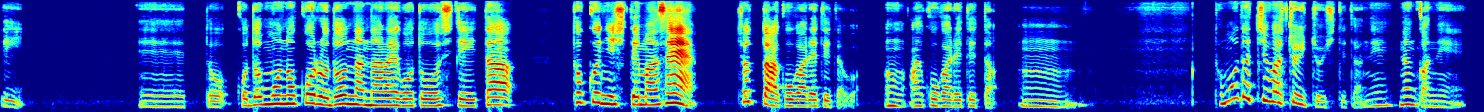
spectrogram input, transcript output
いい。えー、っと子供の頃どんな習い事をしていた？特にしてません。ちょっと憧れてたわ。うん憧れてた。うん。友達はちょいちょいしてたね。なんかね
